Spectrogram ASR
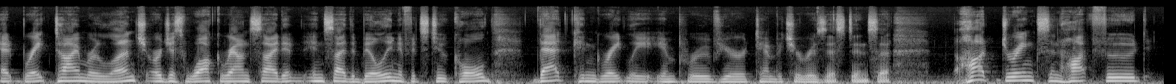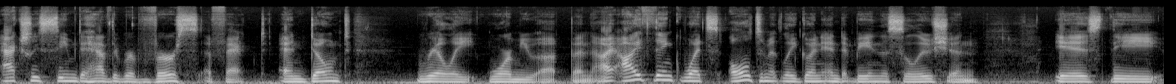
at break time or lunch, or just walk around side, inside the building if it's too cold, that can greatly improve your temperature resistance. Uh, hot drinks and hot food actually seem to have the reverse effect and don't really warm you up. And I, I think what's ultimately going to end up being the solution is the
